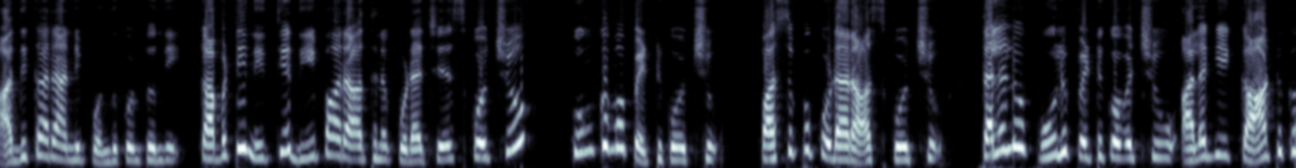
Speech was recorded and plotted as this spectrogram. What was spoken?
అధికారాన్ని పొందుకుంటుంది. కాబట్టి నిత్య దీపారాధన కూడా చేసుకోవచ్చు. కుంకుమ పెట్టుకోవచ్చు పసుపు కూడా రాసుకోవచ్చు తలలో పూలు పెట్టుకోవచ్చు అలాగే కాటుక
